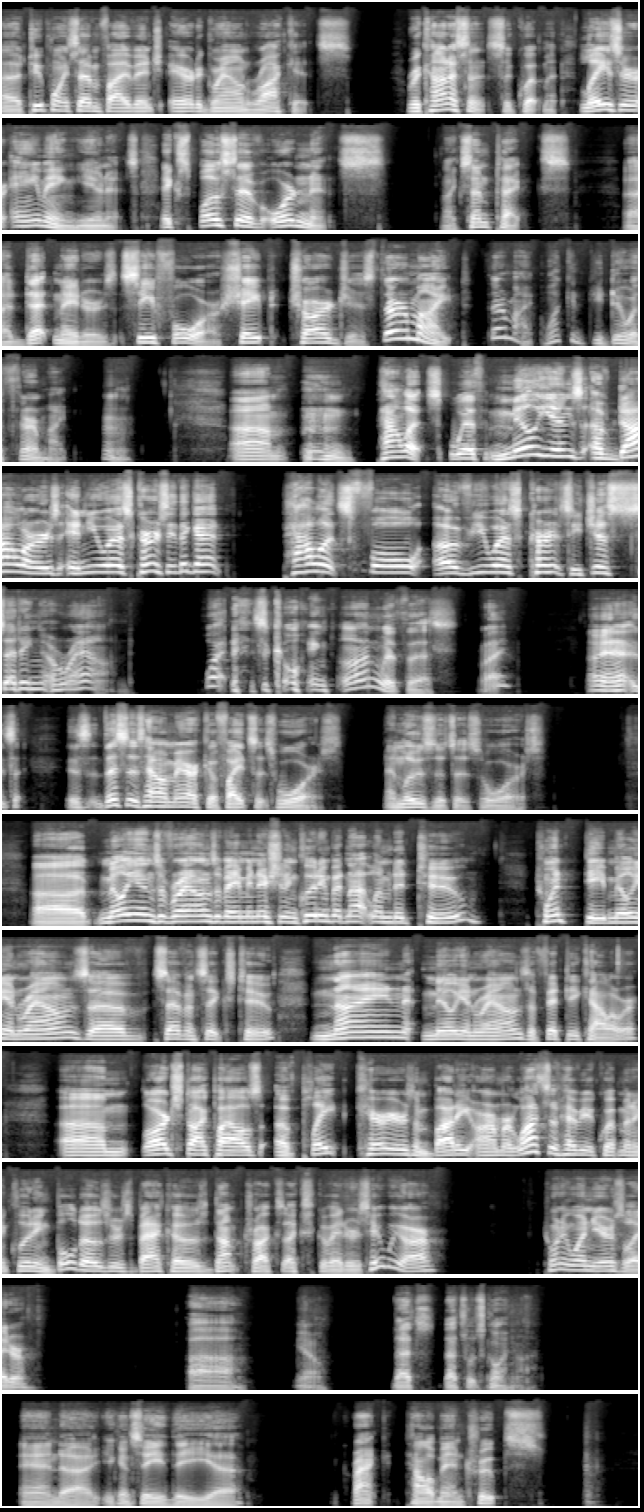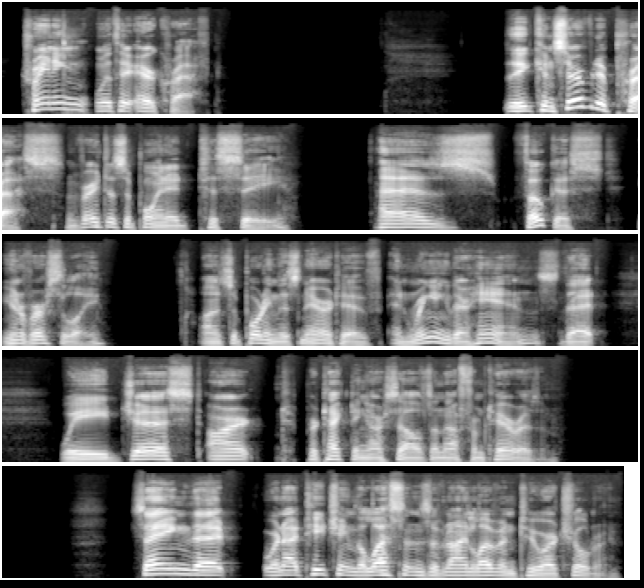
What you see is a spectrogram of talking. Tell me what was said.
uh, 2.75 inch air to ground rockets, reconnaissance equipment, laser aiming units, explosive ordnance like Semtex, uh, detonators, C4, shaped charges, thermite. Thermite. What could you do with thermite? Hmm. Um, pallets with millions of dollars in U.S. currency. They got pallets full of U.S. currency just sitting around. What is going on with this? Right? I mean, it's this, this is how America fights its wars and loses its wars. Uh, millions of rounds of ammunition, including but not limited to 20 million rounds of 7.62, 9 million rounds of 50 caliber, um, large stockpiles of plate carriers and body armor, lots of heavy equipment, including bulldozers, backhoes, dump trucks, excavators. Here we are, 21 years later. Uh, you know, that's that's what's going on. And uh, you can see the uh, crack Taliban troops training with their aircraft. The conservative press, I'm very disappointed to see, has focused universally on supporting this narrative and wringing their hands that we just aren't protecting ourselves enough from terrorism. Saying that we're not teaching the lessons of 9 11 to our children.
